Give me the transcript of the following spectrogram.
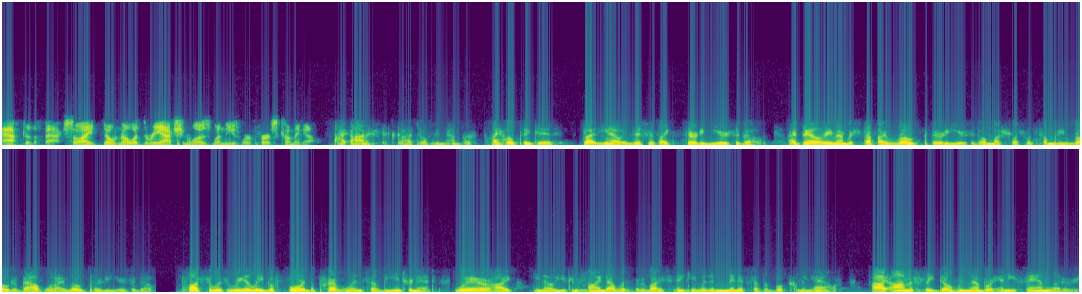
after the fact, so I don't know what the reaction was when these were first coming out. I honest to God don't remember. I hope they did. But, you know, this was like 30 years ago. I barely remember stuff I wrote 30 years ago, much less what somebody wrote about what I wrote 30 years ago. Plus, it was really before the prevalence of the internet, where I, you know, you can find out what everybody's thinking within minutes of the book coming out. I honestly don't remember any fan letters.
